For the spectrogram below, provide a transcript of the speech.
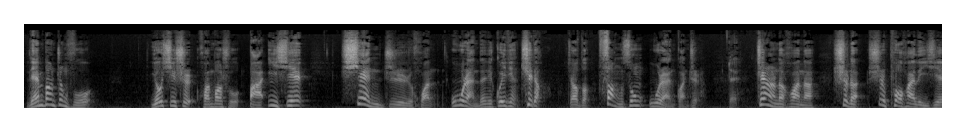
联邦政府，尤其是环保署，把一些限制环污染的那规定去掉，叫做放松污染管制。对，这样的话呢，是的，是破坏了一些，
